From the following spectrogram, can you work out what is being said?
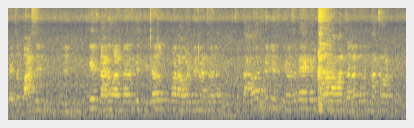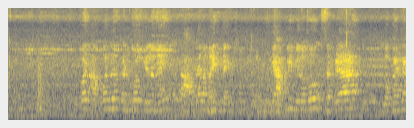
त्याचं बास इतकेच गाणं वाजणार असते त्याच्यावर तुम्हाला आवडते नाचायला. फक्त आवाज कमी असते. असं काय काही जोरात आवाज झाला तर नाचा वाटते. पण आपण जर कंट्रोल केलं नाही तर आपल्याला माहीत नाही की आपली मिरवणूक सगळ्या लोकांच्या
